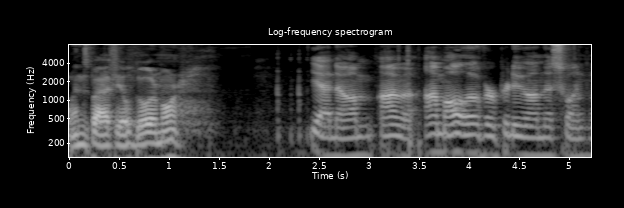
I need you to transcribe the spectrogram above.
wins by a field goal or more. Yeah, no, I'm I'm I'm all over Purdue on this one.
